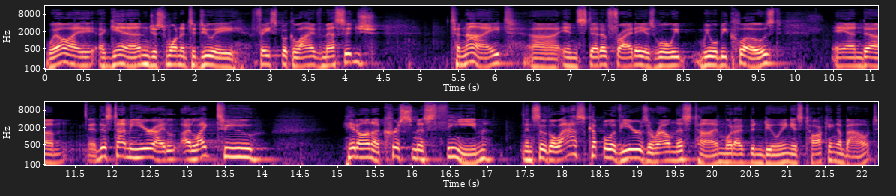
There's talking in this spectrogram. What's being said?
Well, I again just wanted to do a Facebook Live message tonight uh, instead of Friday, as well we we will be closed. And um, this time of year, I I like to hit on a Christmas theme. And so the last couple of years around this time, what I've been doing is talking about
